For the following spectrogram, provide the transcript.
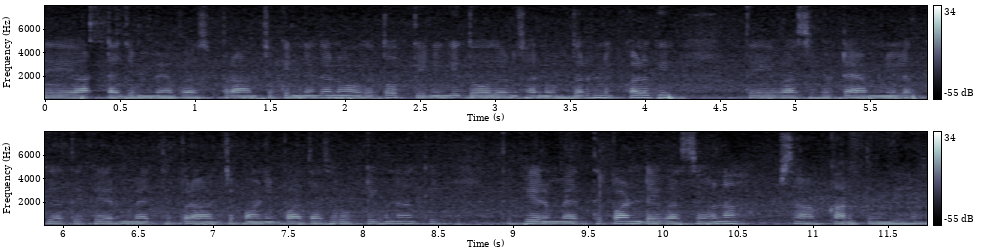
ਤੇ ਆਟਾ ਜੰਮਿਆ ਪਿਆ ਸੀ, ਪ੍ਰਾਂਤ 'ਚ ਕਿੰਨੇ ਦਿਨ ਹੋ ਗਏ ਧੋਤੀ ਨਹੀਂ ਗਈ ਦੋ ਦਿਨ ਸਾਨੂੰ ਉੱਧਰ ਨਿਕਲ ਗਏ। ਤੇ ਬਸ ਫਿਰ ਟਾਈਮ ਨਹੀਂ ਲੱਗਿਆ ਤੇ ਫਿਰ ਮੈਂ ਇੱਥੇ ਪ੍ਰਾਂਤ 'ਚ ਪਾਣੀ ਪਾਤਾ ਸੀ, ਰੋਟੀ ਬਣਾ ਕੇ। ਤੇ ਫਿਰ ਮੈਂ ਇੱਥੇ ਭਾਂਡੇ ਬਸ ਹਨਾ ਸਾਫ਼ ਕਰ ਦੂੰਗੀ ਹੁਣ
